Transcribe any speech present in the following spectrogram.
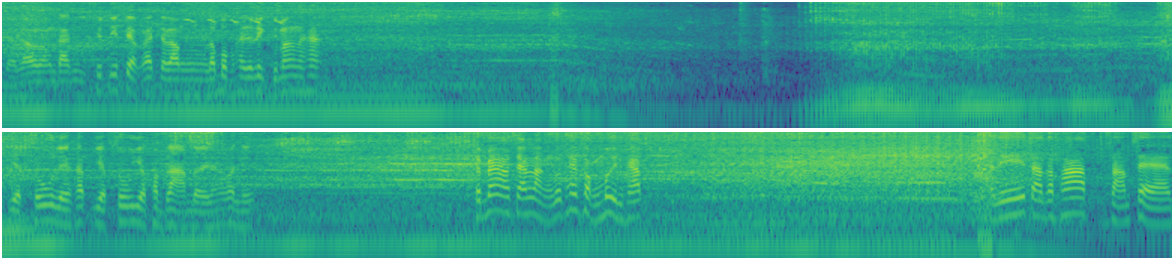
เดี๋ยวเราลองดันชุดนี้เสร็จก็จะลองระบบไฮดรอลิกดูบ้างนะฮะ เหยียบสู้เลยครับเหยียบสู้เหยียบคำรามเลยนะวันนี้จะแม่เอาจานหลังลดให้สองหมื่นครับ อันนี้ตามสภาพสามแสน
